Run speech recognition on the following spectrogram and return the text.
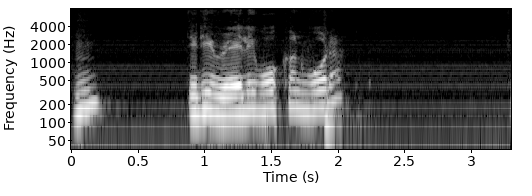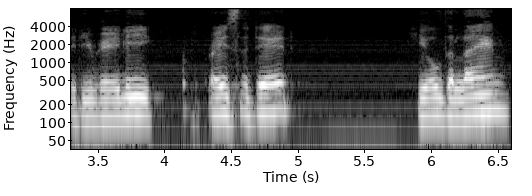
Hmm? Did He really walk on water? Did He really raise the dead? Heal the lame?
